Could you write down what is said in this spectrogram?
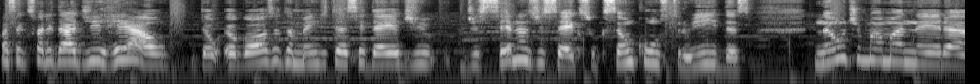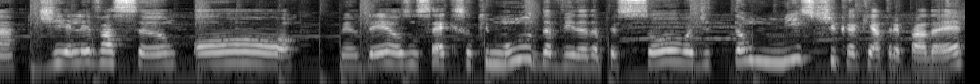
uma sexualidade real. Então eu gosto também de ter essa ideia de, de cenas de sexo que são construídas não de uma maneira de elevação ou meu Deus, um sexo que muda a vida da pessoa, de tão mística que a trepada é,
